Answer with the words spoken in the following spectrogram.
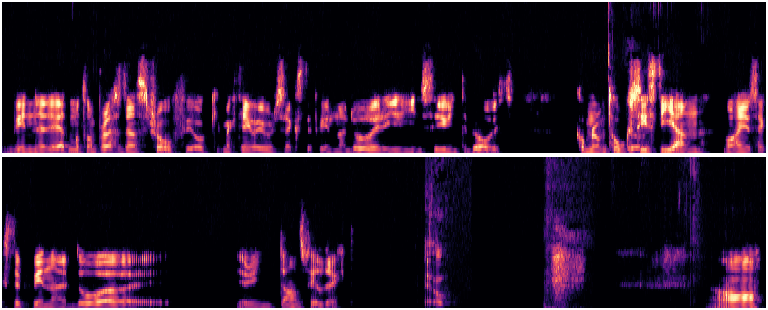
vinner Edmonton President's Trophy och McDavid har gjort 60 pinnar, då är det, ser det ju inte bra ut. Kommer de tog sist igen och han gör 60 pinnar, då eh, är det inte hans fel direkt. Jo. ja.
